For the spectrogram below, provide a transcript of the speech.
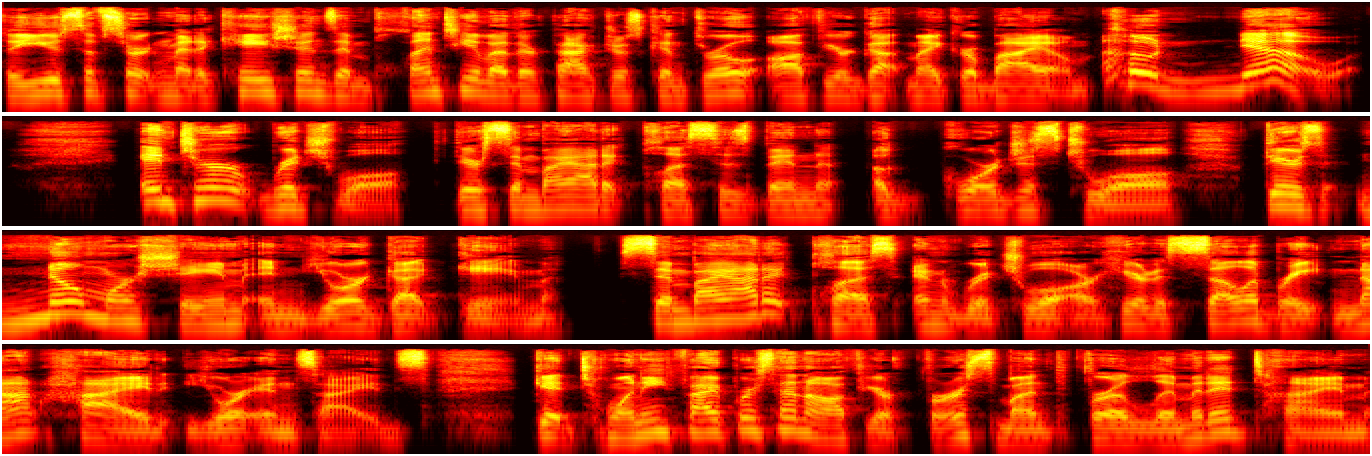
the use of certain medications, and plenty of other factors can throw off your gut microbiome? Oh no! Enter Ritual Their Synbiotic Plus has been a gorgeous tool. There's no more shame in your gut game. Synbiotic Plus and Ritual are here to celebrate, not hide your insides. Get 25% off your first month for a limited time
